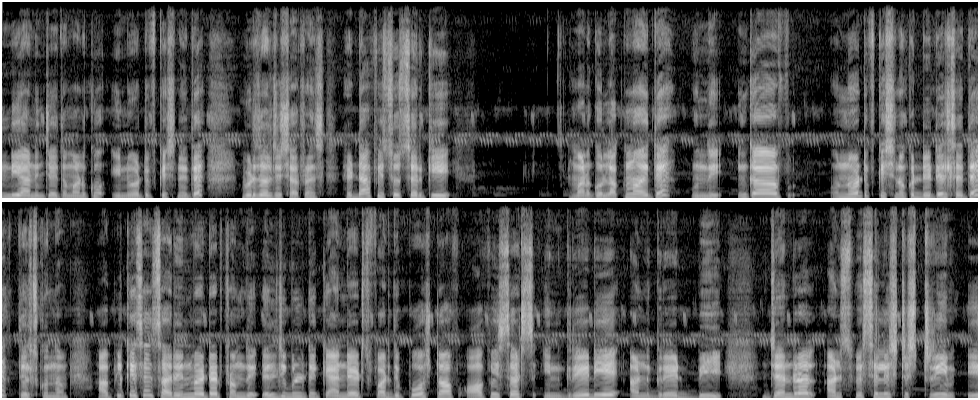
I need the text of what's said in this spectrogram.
India నుంచి అయితే మనకు ఈ నోటిఫికేషన్ అయితే విడుదల చేశారు ఫ్రెండ్స్. హెడ్ ఆఫీస్ వచ్చేసరికి మనకు లక్నో అయితే ఉంది. ఇంకా నోటిఫికేషన్ ఒక డీటెయిల్స్ అయితే తెలుసుకుందాం. Applications are invited from the eligibility candidates for the post of officers in grade A and grade B general and specialist stream ఈ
